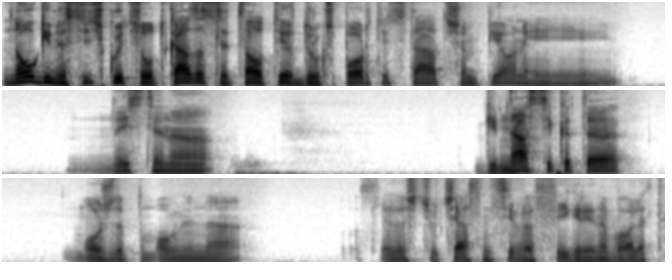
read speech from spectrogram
много гимнастици, които се отказват, след това отиват в друг спорт и стават шампиони. И наистина гимнастиката може да помогне на следващи участници в Игри на волята.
